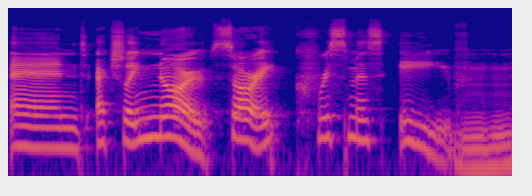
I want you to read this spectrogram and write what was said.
and actually, no, sorry, Christmas Eve. hmm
